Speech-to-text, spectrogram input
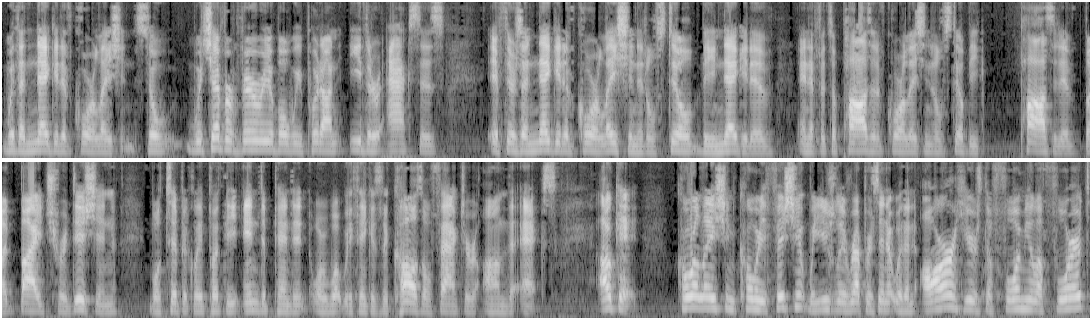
with a negative correlation. So whichever variable we put on either axis, if there's a negative correlation, it'll still be negative. And if it's a positive correlation, it'll still be positive. But by tradition, we'll typically put the independent or what we think is the causal factor on the X. Okay, correlation coefficient, we usually represent it with an R. Here's the formula for it.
